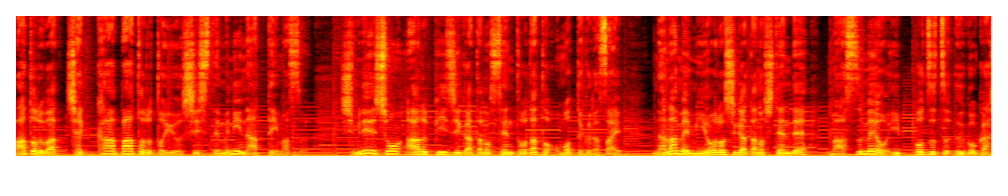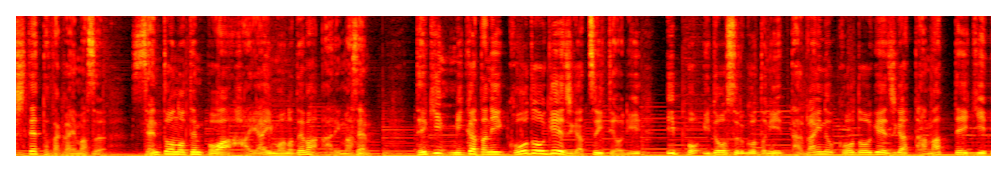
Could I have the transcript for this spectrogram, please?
バトルはチェッカーバトルというシステムになっています。シミュレーション RPG 型の戦闘だと思ってください。斜め見下ろし型の視点でマス目を一歩ずつ動かして戦います。戦闘のテンポは速いものではありません。敵味方に行動ゲージがついており一歩移動するごとに互いの行動ゲージが溜まっていき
